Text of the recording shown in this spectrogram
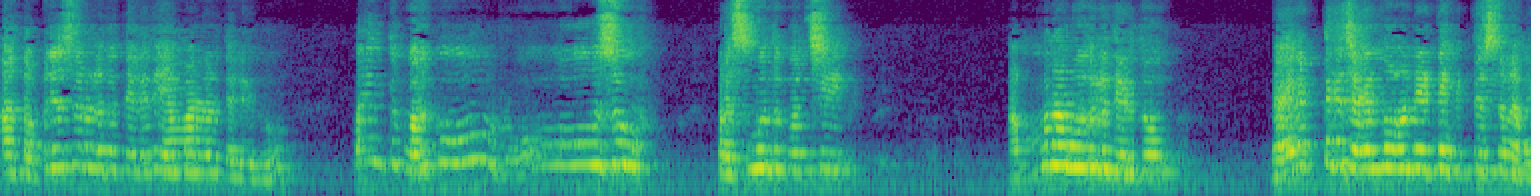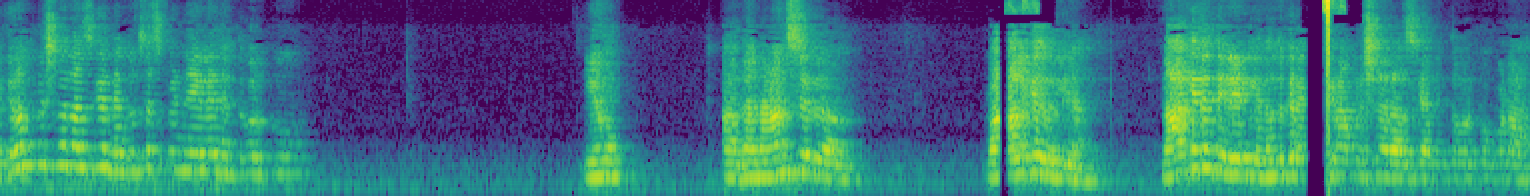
వాళ్ళు తప్పు చేశారో లేదో తెలియదు ఏం మాట్లాడో తెలియదు. మరి ఇంతవరకు రోజు ప్రెస్ ముందుకు వచ్చి అమ్మన రోజులు తిడుతూ డైరెక్ట్గా జగన్మోహన్ రెడ్డిని హిట్ ఇస్తున్నారు విగ్రహం కృష్ణరాజు గారిని ఎందుకు సస్పెండ్ చేయలేదు ఇంతవరకు? ఏమో దాని ఆన్సర్ వాళ్ళకే తెలియాలి. నాకైతే తెలియట్లేదు. ఎందుకంటే కృష్ణరాజు గారిని ఇంతవరకు కూడా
